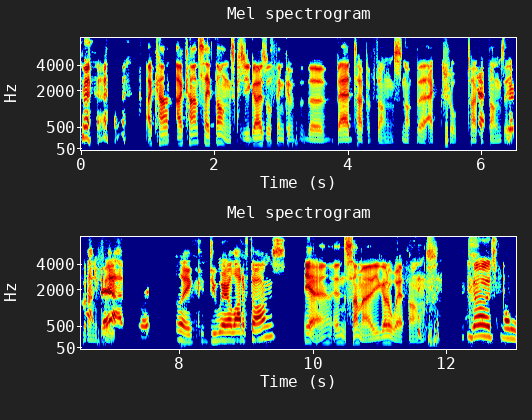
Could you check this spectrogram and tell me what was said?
I can't I can't say thongs because you guys will think of the bad type of thongs, not the actual type Yeah, of thongs that you put on your bad, feet. like, do you wear a lot of thongs? Yeah, in summer you got to wear thongs. No, it's funny.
